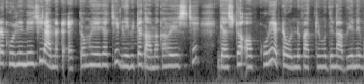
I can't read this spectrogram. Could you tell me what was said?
এটা খুলে নিয়েছি, রান্নাটা একদম হয়ে গেছে, গ্রেভিটা গামাকা হয়ে এসছে। গ্যাসটা অফ করে একটা অন্য পাত্রের মধ্যে নামিয়ে নেব।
